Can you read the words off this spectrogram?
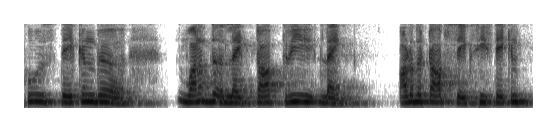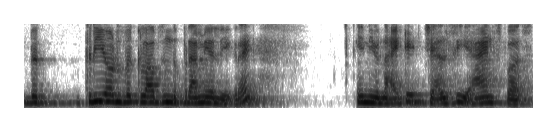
who's taken the one of the like top three like out of the top six, he's taken the three out of the clubs in the Premier League, right? In United, Chelsea, and Spurs.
